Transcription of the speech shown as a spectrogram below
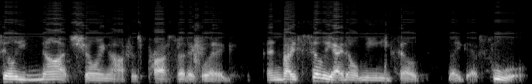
silly not showing off his prosthetic leg. And by silly, I don't mean he felt like a fool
